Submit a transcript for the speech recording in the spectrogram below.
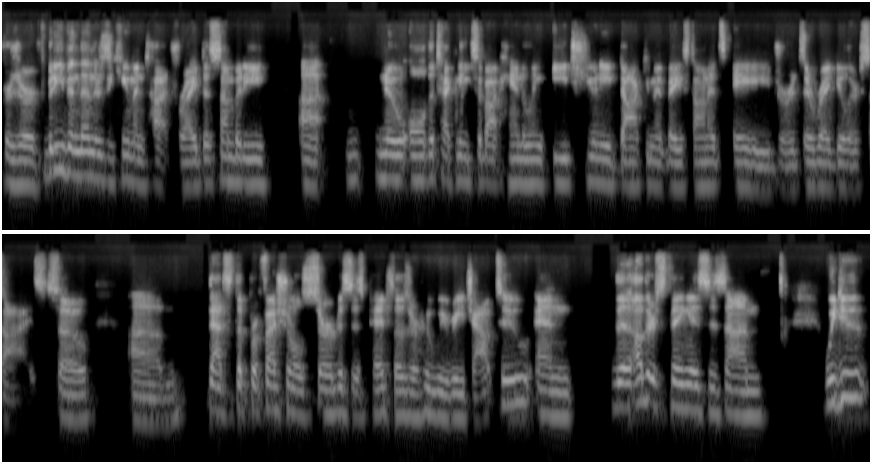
preserved. But even then there's a human touch right? Does somebody uh, know all the techniques about handling each unique document based on its age or its irregular size. So um, that's the professional services pitch. Those are who we reach out to. And the other thing is is um we do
